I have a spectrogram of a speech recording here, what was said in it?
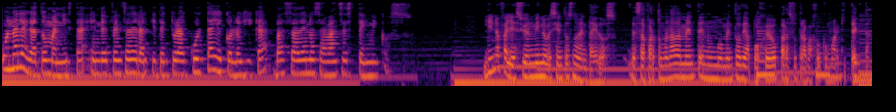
un alegato humanista en defensa de la arquitectura culta y ecológica basada en los avances técnicos. Lina falleció en 1992, desafortunadamente en un momento de apogeo para su trabajo como arquitecta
